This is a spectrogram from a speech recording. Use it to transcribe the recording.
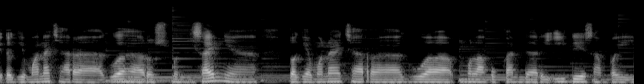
gitu gimana cara gue harus mendesainnya bagaimana cara gue melakukan dari ide sampai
